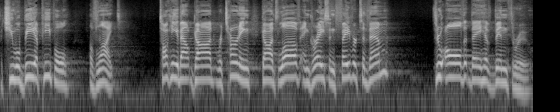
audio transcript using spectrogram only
but you will be a people of light. Talking about God returning God's love and grace and favor to them through all that they have been through.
